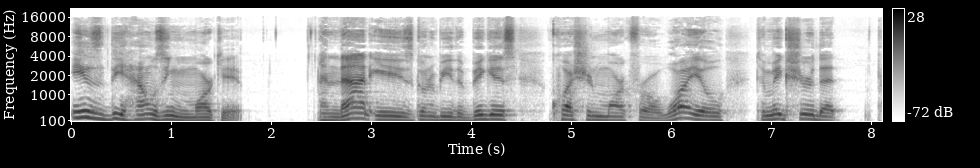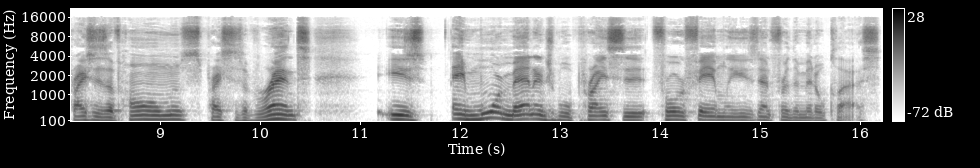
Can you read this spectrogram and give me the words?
is the housing market and that is going to be the biggest question mark for a while to make sure that prices of homes prices of rent is a more manageable price for families and for the middle class.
